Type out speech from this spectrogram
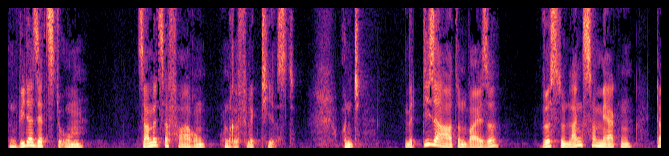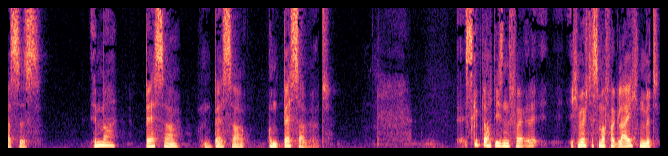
Und wieder setzt du um, sammelst Erfahrung und reflektierst. Und mit dieser Art und Weise wirst du langsam merken, dass es immer besser und besser und besser wird. Es gibt auch diesen, Ver ich möchte es mal vergleichen mit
